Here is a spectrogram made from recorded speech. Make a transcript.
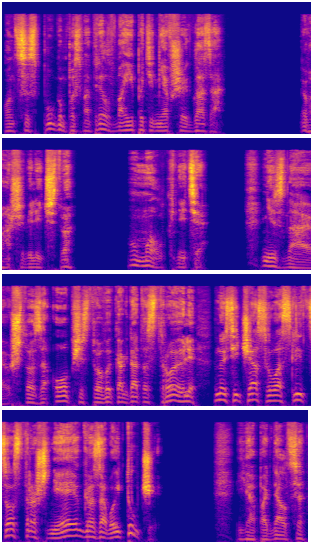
Он с испугом посмотрел в мои потемневшие глаза. «Ваше Величество, умолкните. Не знаю, что за общество вы когда-то строили, но сейчас у вас лицо страшнее грозовой тучи. Я поднялся,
